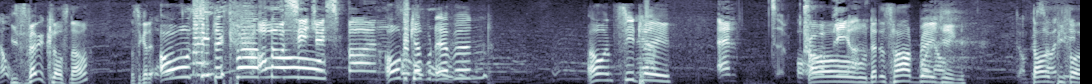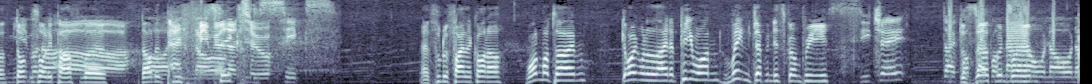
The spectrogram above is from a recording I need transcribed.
No. He's very close now. Does he get it? Oh, CJ spun! Oh, no! CJ spun. Oh, be Oh, careful, oh, oh, oh, Evan! Oh, and CJ! And Oh, probably. Oh, uh, that is heartbreaking. Don't be Down in P4. Don't be Mimula. salty, pass well. uh, Down Oh, in P6. too. And through the final corner. One more time. Going on the line at P1. Winning the Japanese Grand Prix. CJ. Dive bomb, Deserved dive win for No, him. no, no,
